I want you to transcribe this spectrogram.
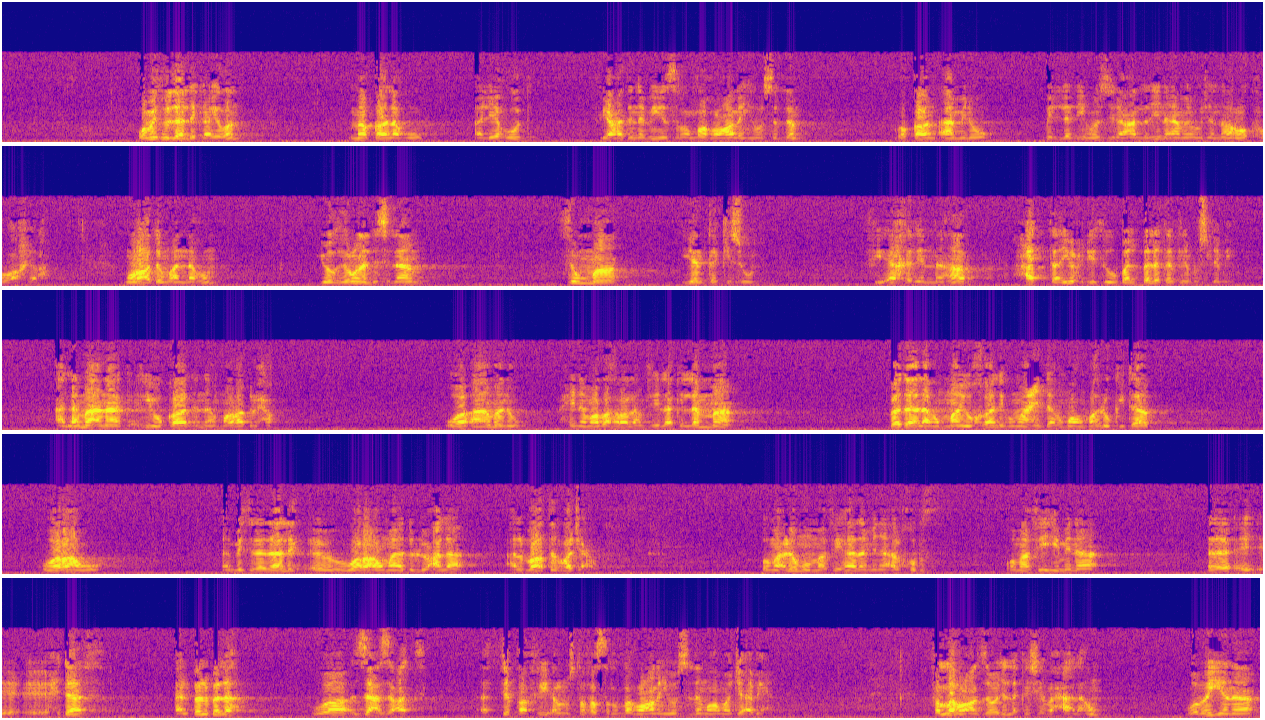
ومثل ذلك أيضا ما قاله اليهود في عهد النبي صلى الله عليه وسلم وقال آمنوا بالذي أنزل على الذين آمنوا وجه النار واكفروا آخره. مرادهم أنهم يظهرون الإسلام ثم ينتكسون في آخر النهار حتى يحدثوا بلبلة في المسلمين. على معنى ليقال أنهم أرادوا الحق وآمنوا حينما ظهر لهم شيء لكن لما بدا لهم ما يخالف ما عندهم وهم أهل كتاب ورأوا مثل ذلك ورأوا ما يدل على الباطل رجعوا. ومعلوم ما في هذا من الخبث وما فيه من آه، إحداث البلبلة وزعزعة الثقة في المصطفى صلى الله عليه وسلم وما جاء به. فالله عز وجل كشف حالهم وبين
